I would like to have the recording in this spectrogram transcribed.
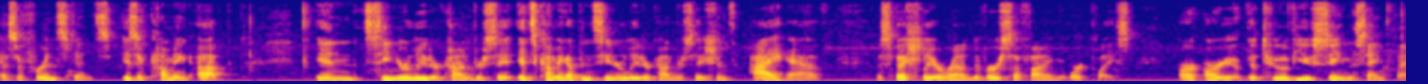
As a for instance, is it coming up in senior leader conversation? It's coming up in senior leader conversations I have, especially around diversifying the workplace. Are, are the two of you seeing the same thing?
